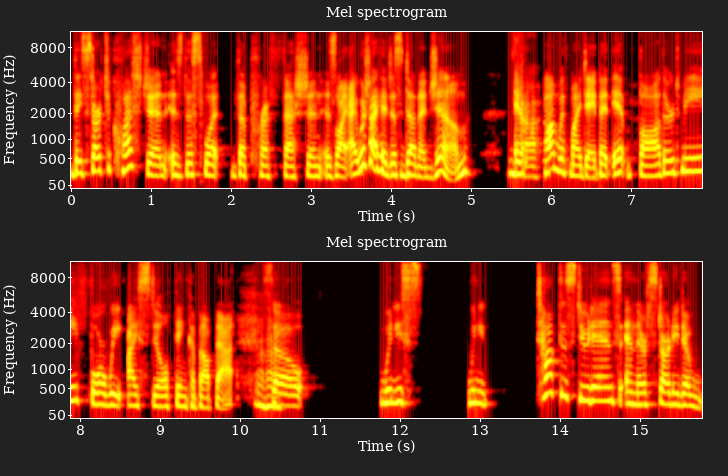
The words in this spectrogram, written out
they start to question is this what the profession is like? I wish I had just done a Jim yeah. on with my day, but it bothered me for we I still think about that. Mm-hmm. So when you when you talk to students and they're starting to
